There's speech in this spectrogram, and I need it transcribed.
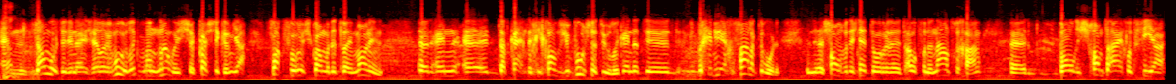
En dan wordt het ineens heel erg moeilijk, want nu is uh, Kastikum, ja, vlak voor rust kwamen er twee man in. Eh, en eh, dat krijgt een gigantische boost natuurlijk. En dat eh, begint nu echt gevaarlijk te worden. Uh, Zandvoort is net door eh, het oog van de naald gegaan. Eh, de bal die eigenlijk via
